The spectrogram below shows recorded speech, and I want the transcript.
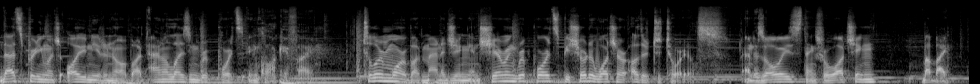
That's pretty much all you need to know about analyzing reports in Clockify. To learn more about managing and sharing reports, be sure to watch our other tutorials. And as always, thanks for watching. Bye bye.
